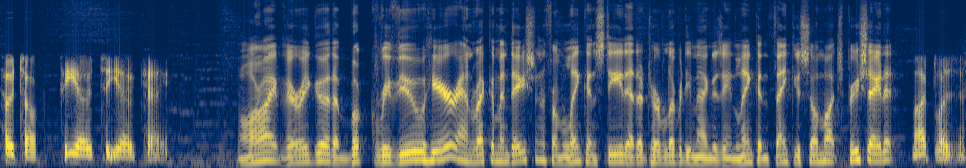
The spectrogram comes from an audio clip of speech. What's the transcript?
Potok, P O T O K. All right, very good. A book review here and recommendation from Lincoln Steed, editor of Liberty Magazine. Lincoln, thank you so much. Appreciate it. My pleasure.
